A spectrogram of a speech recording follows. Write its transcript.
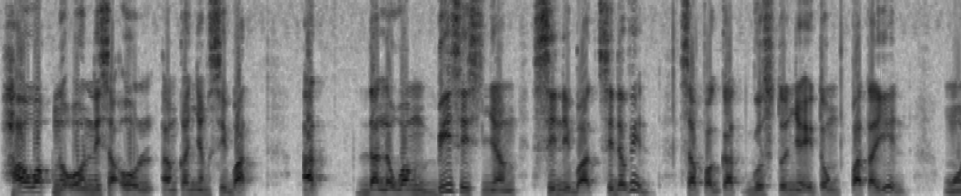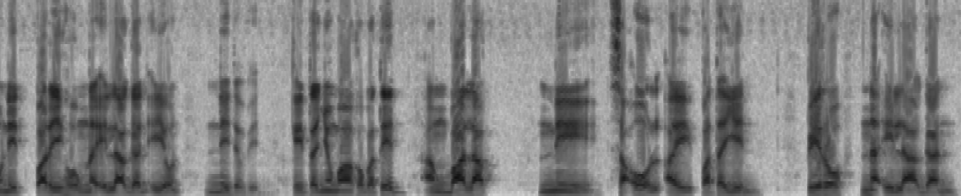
Hawak noon ni Saul ang kanyang sibat at dalawang bisis niyang sinibat si David sapagkat gusto niya itong patayin ngunit parihong nailagan iyon ni David. Kita niyo mga kapatid, ang balak ni Saul ay patayin pero nailagan.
